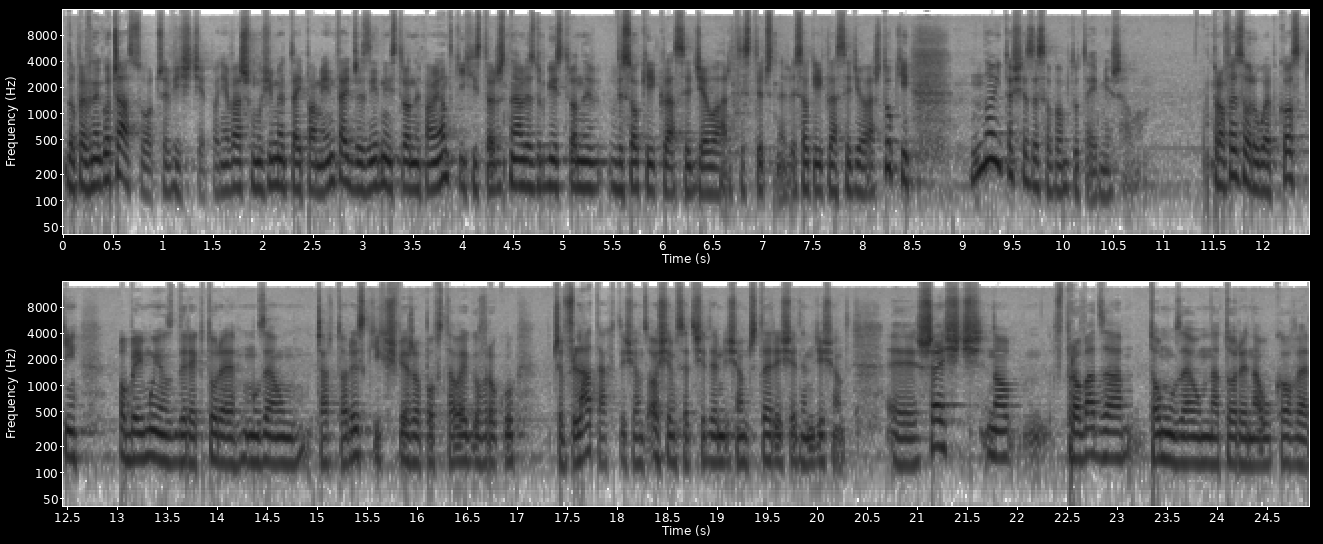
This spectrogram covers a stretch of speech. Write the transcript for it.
do pewnego czasu oczywiście, ponieważ musimy tutaj pamiętać, że z jednej strony pamiątki historyczne, ale z drugiej strony wysokiej klasy dzieła artystyczne, wysokiej klasy dzieła sztuki, no i to się ze sobą tutaj mieszało. Profesor Łebkowski obejmując dyrekturę Muzeum Czartoryskich, świeżo powstałego w roku czy w latach 1874-76 no, wprowadza to muzeum na tory naukowe e,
